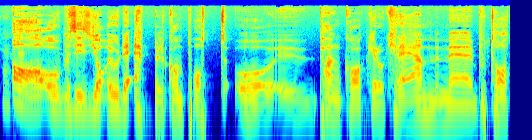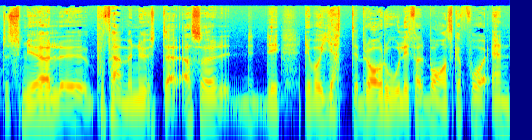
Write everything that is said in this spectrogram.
Kanske. Ja, och precis. Jag gjorde äppelkompott och eh, pannkakor och kräm med potatismjöl eh, på fem minuter. Alltså, det, det, det, var jättebra och roligt för att barn ska få en,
